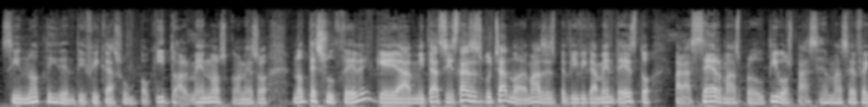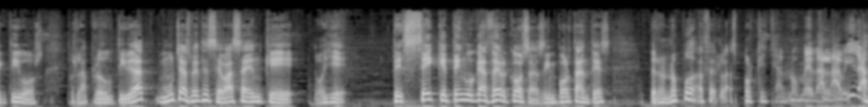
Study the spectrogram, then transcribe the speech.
si no te identificas un poquito, al menos con eso. ¿No te sucede que a mitad, si estás escuchando además específicamente esto, para ser más productivos, para ser más efectivos, pues la productividad muchas veces se basa en que, oye, te sé que tengo que hacer cosas importantes, pero no puedo hacerlas porque ya no me da la vida,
